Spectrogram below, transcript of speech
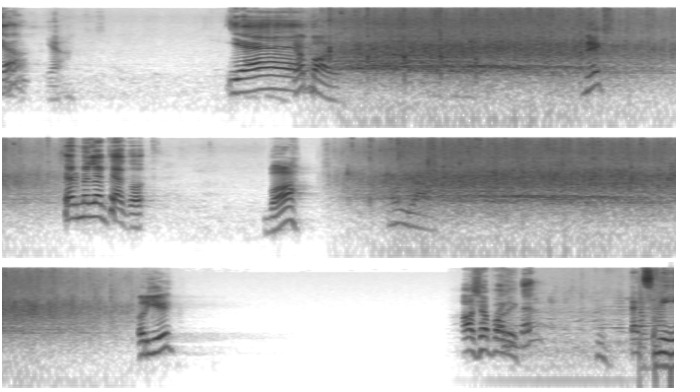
yeah yeah क्या बात है। नेक्स्ट शर्मिला टैगोर वाह। ओह या और ये? Asha Parekh that's me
